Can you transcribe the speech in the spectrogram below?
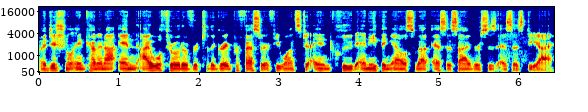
additional income. And I, and I will throw it over to the great professor if he wants to include anything else about SSI versus SSDI.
